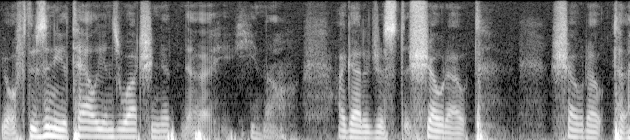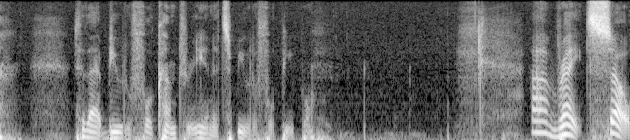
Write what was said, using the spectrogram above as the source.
Yo, if there's any Italians watching it, uh, you know, I gotta just shout out, shout out to to that beautiful country and its beautiful people. All right, so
